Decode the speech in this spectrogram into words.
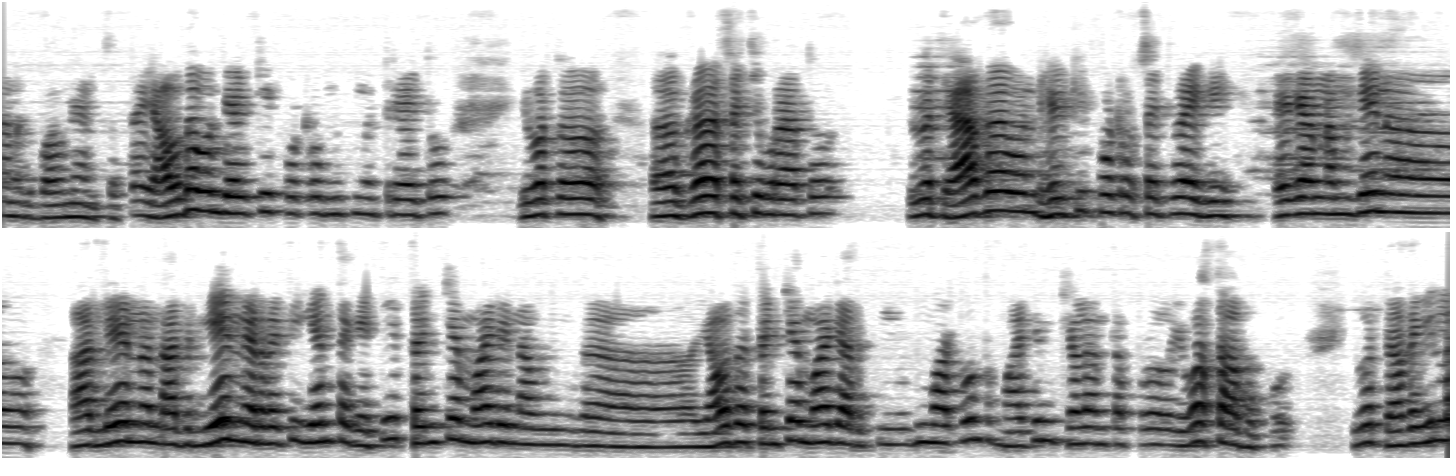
ನನಗೆ ಭಾವನೆ ಅನ್ಸುತ್ತೆ. ಯಾವುದೋ ಒಂದು ಹೇಳಿಕೆ ಕೊಟ್ಟರು ಮುಖ್ಯಮಂತ್ರಿ ಆಯಿತು, ಇವತ್ತು ಗೃಹ ಸಚಿವರಾಯ್ತು, ಇವತ್ತು ಯಾವುದೋ ಒಂದು ಹೇಳಿಕೆ ಕೊಟ್ಟರು ಸಚಿವಾಗಿ ಈಗ ನಮಗೇನು ಅಲ್ಲೇನು ಅದ್ರ ಏನು ನಡೆದೈತಿ, ಏನು ತೆಗೈತಿ ತನಿಖೆ ಮಾಡಿ ನಾವು ನಿಮ್ಗೆ ಯಾವುದೋ ತನಿಖೆ ಮಾಡಿ ಅದಕ್ಕೆ ಇದು ಮಾಡ್ಕೊಂತ ಮಾಧ್ಯಮ ಕೇಳೋಂಥ ಪ್ರ ವ್ಯವಸ್ಥೆ ಆಗ್ಬೇಕು. ಇವತ್ತು ಅದು ಇಲ್ಲ,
